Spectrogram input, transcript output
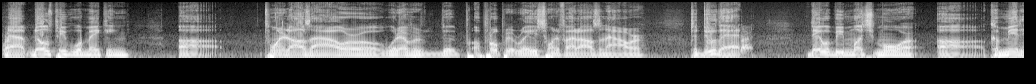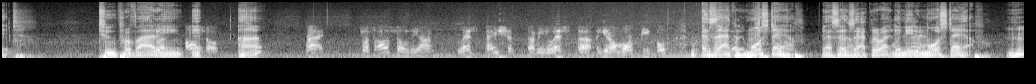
Now those people were making uh, twenty dollars an hour or whatever the appropriate raise, twenty five dollars an hour. To do that, Right. they would be much more uh, committed to providing. Plus also, huh? right. Plus also, Leon, less patients. I mean, less, uh, you know, more people. Exactly. More staff. That's exactly right. They needed staff. more staff. hmm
